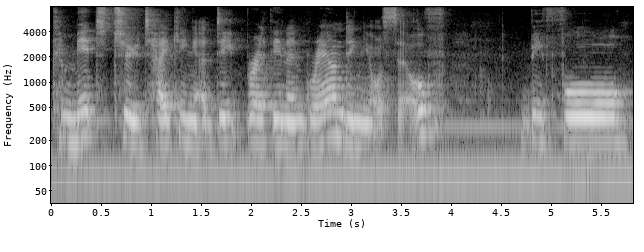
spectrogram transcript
commit to taking a deep breath in and grounding yourself before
